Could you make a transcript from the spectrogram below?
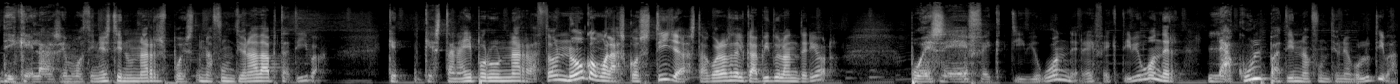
de que las emociones tienen una respuesta, una función adaptativa. Que, que, están ahí por una razón, no como las costillas, ¿te acuerdas del capítulo anterior? Pues Effective Wonder, Effective Wonder, la culpa tiene una función evolutiva.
